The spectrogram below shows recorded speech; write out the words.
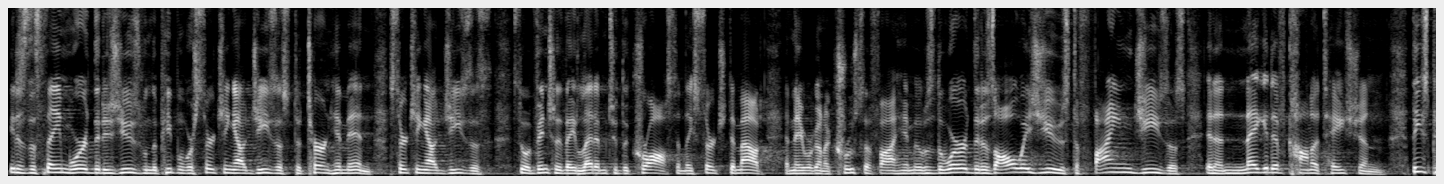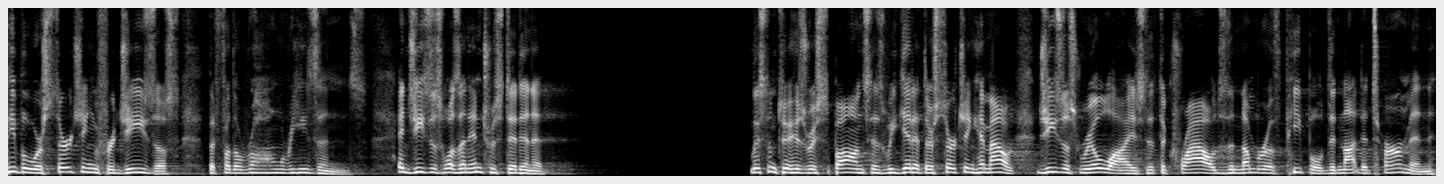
It is the same word that is used when the people were searching out Jesus to turn him in, searching out Jesus. So eventually they led him to the cross and they searched him out and they were going to crucify him. It was the word that is always used to find Jesus in a negative connotation. These people were searching for Jesus, but for the wrong reasons. And Jesus wasn't interested in it. Listen to his response as we get it. They're searching him out. Jesus realized that the crowds, the number of people, did not determine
